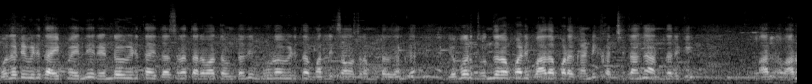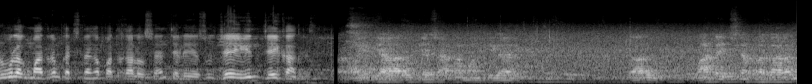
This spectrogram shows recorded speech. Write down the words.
మొదటి విడత అయిపోయింది రెండో విడత దసరా తర్వాత ఉంటుంది మూడో విడత మళ్ళీ సంవత్సరం ఉంటుంది కనుక ఎవరు తొందరపడి బాధపడకండి ఖచ్చితంగా అందరికీ అరువులకు మాత్రం ఖచ్చితంగా పథకాలు వస్తాయని తెలియజేస్తూ జై హింద్ జై కాంగ్రెస్. వైద్య ఆరోగ్య శాఖ మంత్రి గారు వారు మాట ఇచ్చిన ప్రకారం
